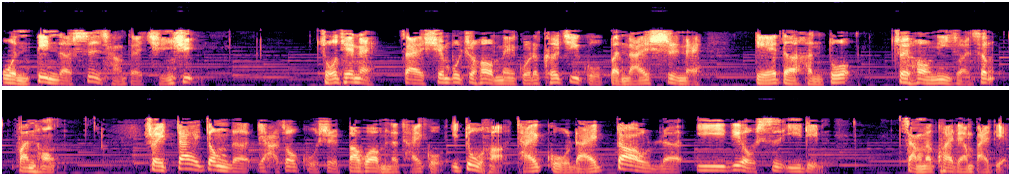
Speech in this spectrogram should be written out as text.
稳定了市场的情绪。昨天呢，在宣布之后，美国的科技股本来是呢跌的很多，最后逆转胜翻红。所以带动了亚洲股市，包括我们的台股，一度哈台股来到了一六四一零，涨了快两百点。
